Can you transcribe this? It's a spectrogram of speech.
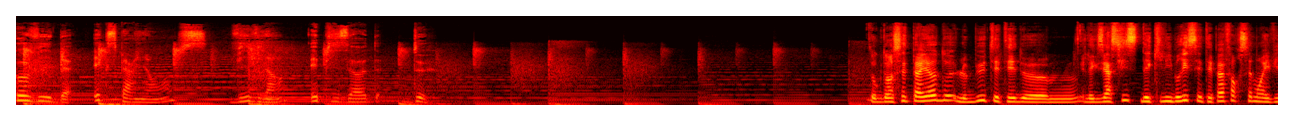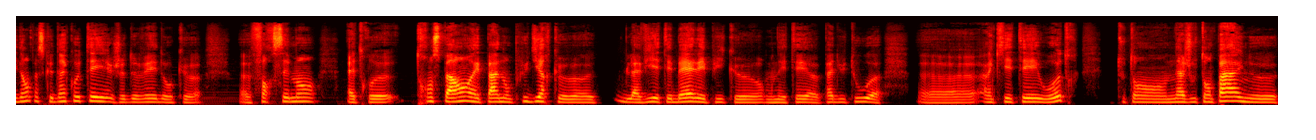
Covid Expérience, Vivien, épisode 2. Donc dans cette période, le but était de l'exercice d'équilibriste, n'était pas forcément évident parce que d'un côté, je devais donc euh, euh, forcément être transparent et pas non plus dire que la vie était belle et puis qu'on n'était pas du tout euh, inquiété ou autre tout en n'ajoutant pas une,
